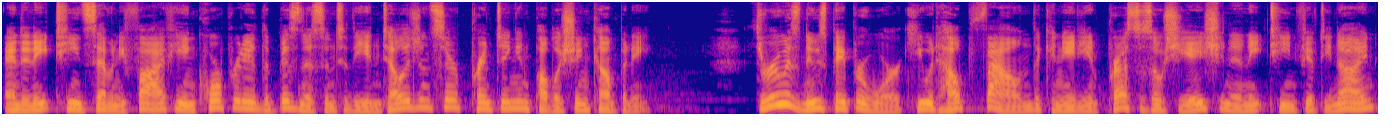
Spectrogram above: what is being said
and in 1875 he incorporated the business into the Intelligencer Printing and Publishing Company. Through his newspaper work, he would help found the Canadian Press Association in 1859,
